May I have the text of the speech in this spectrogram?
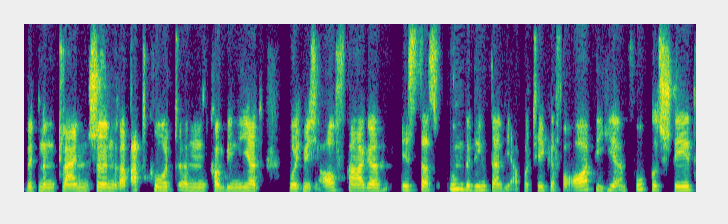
mit einem kleinen schönen Rabattcode ähm, kombiniert wo ich mich auch frage, ist das unbedingt dann die Apotheke vor Ort, die hier im Fokus steht?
